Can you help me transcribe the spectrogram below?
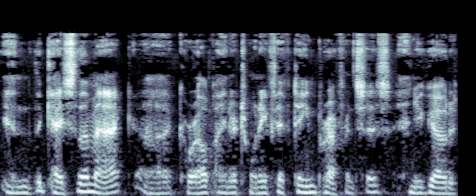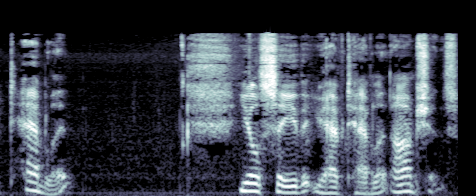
in the case of the Mac, uh, Corel Painter 2015 Preferences, and you go to Tablet, you'll see that you have tablet options.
